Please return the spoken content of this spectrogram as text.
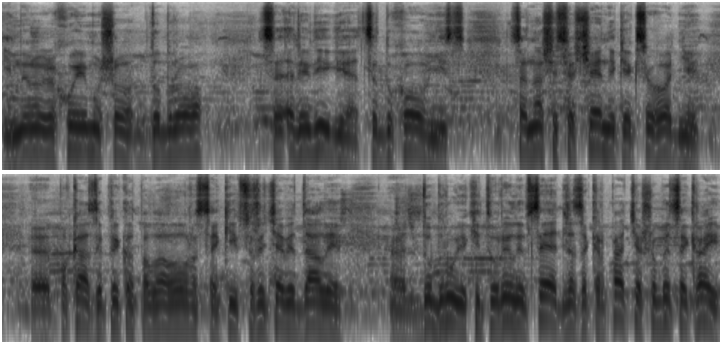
І ми рахуємо, що добро це релігія, це духовність, це наші священники, як сьогодні показує приклад Павла Ороса, які все життя віддали е, добру, які творили все для Закарпаття, щоб цей край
